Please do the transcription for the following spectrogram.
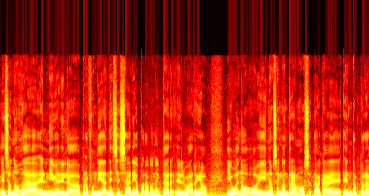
Eso nos da el nivel y la profundidad necesaria para conectar el barrio. Y bueno, hoy nos encontramos acá en Doctora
